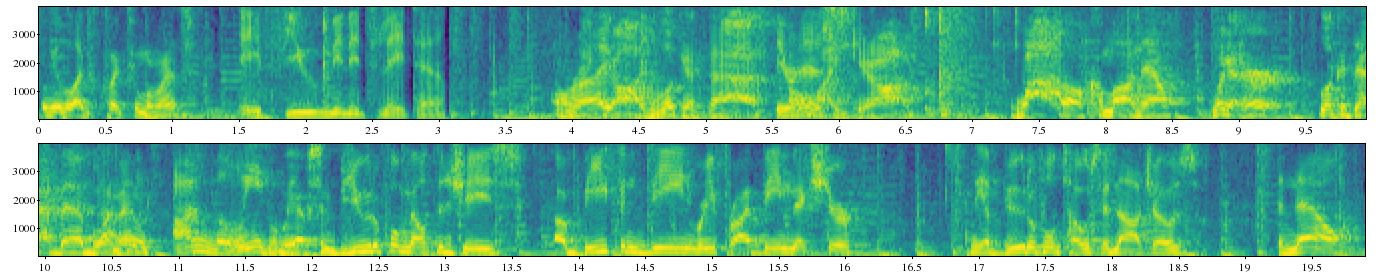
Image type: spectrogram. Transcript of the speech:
We'll give it like a quick two more minutes. A few minutes later. Oh my Right. god! Look at that. Here it oh my god! Wow! Oh, come on now. Look at her. Look at that bad boy, That man. looks unbelievable. We have some beautiful melted cheese, a beef and bean refried bean mixture. We have beautiful toasted nachos. And now,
